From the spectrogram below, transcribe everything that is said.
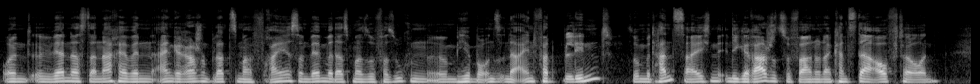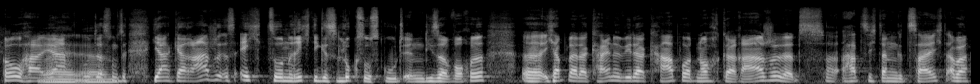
Und wir werden das dann nachher, wenn ein Garagenplatz mal frei ist, dann werden wir das mal so versuchen, ähm, hier bei uns in der Einfahrt blind, so mit Handzeichen, in die Garage zu fahren und dann kannst du da auftauen. Oha, ja, Weil, gut, das ähm, funktioniert. Ja, Garage ist echt so ein richtiges Luxusgut in dieser Woche. Äh, ich habe leider keine, weder Carport noch Garage, das hat sich dann gezeigt, aber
